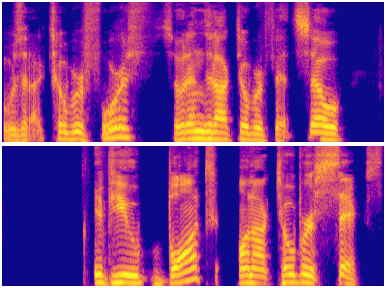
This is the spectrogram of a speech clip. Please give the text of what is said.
was it October 4th? So it ended October 5th. So if you bought on October 6th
